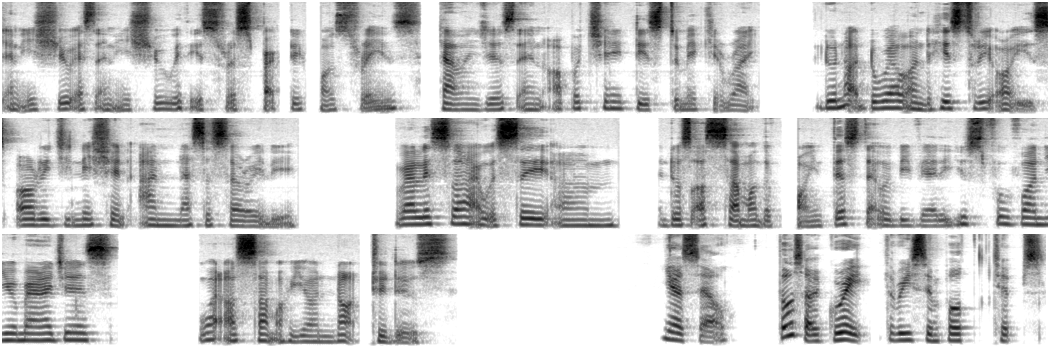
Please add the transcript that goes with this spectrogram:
an issue as an issue with its respective constraints, challenges, and opportunities to make it right. Do not dwell on the history or its origination unnecessarily. Well, Lisa, I would say um, those are some of the pointers that would be very useful for new managers. What are some of your not to dos? Yes, Sal. Those are great three simple tips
